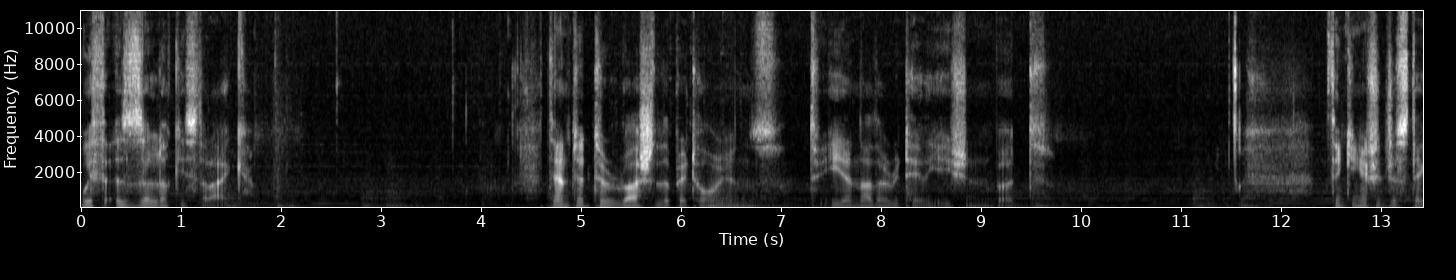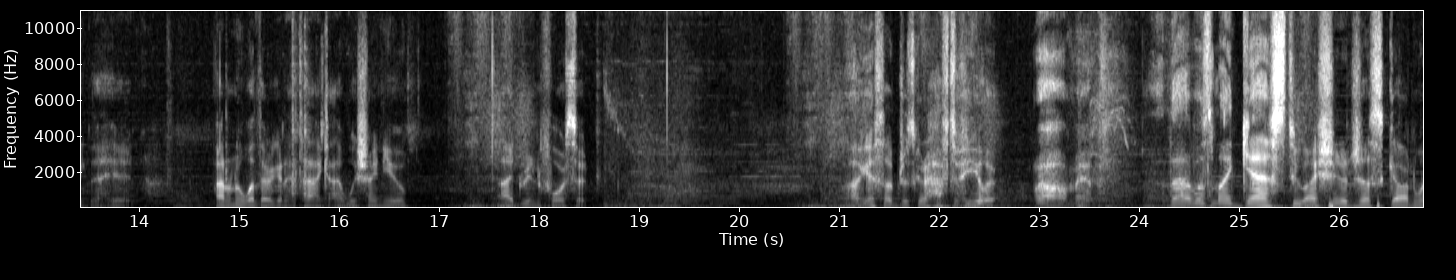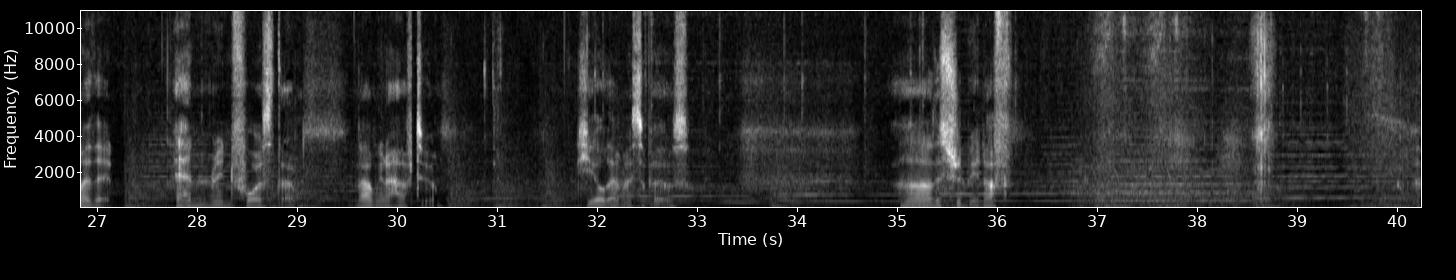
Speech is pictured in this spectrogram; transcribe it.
With the Lucky Strike. Tempted to rush the Praetorians to eat another retaliation, but thinking I should just take the hit. I don't know what they're gonna attack, I wish I knew. I'd reinforce it. I guess I'm just gonna have to heal it. Oh man, that was my guess too. I should have just gone with it and reinforced them. Now I'm gonna have to heal them, I suppose. Uh, this should be enough.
